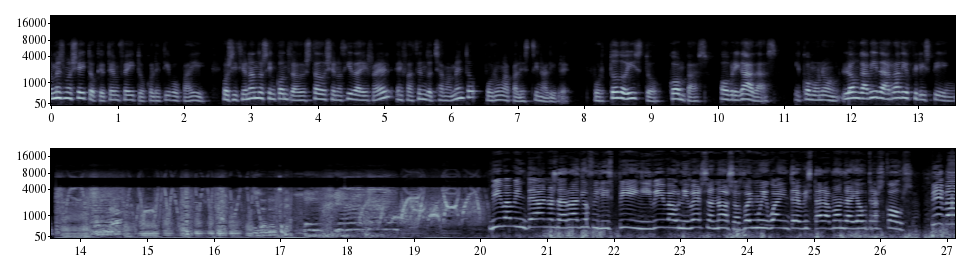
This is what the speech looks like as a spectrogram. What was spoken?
do mesmo xeito que o ten feito o colectivo Paí, posicionándose en contra do Estado xenocida de Israel e facendo chamamento por unha Palestina libre. Por todo isto, compas, obrigadas, e como non, longa vida a Radio Filispín. Viva 20 anos da Radio Filispín e viva o universo noso. Foi moi guai entrevistar a Mondra e outras cousas. Viva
